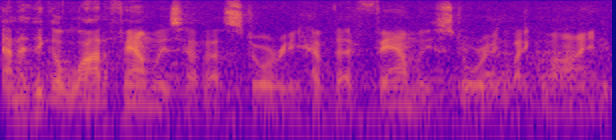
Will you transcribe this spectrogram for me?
And I think a lot of families have that story, have that family story like mine.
